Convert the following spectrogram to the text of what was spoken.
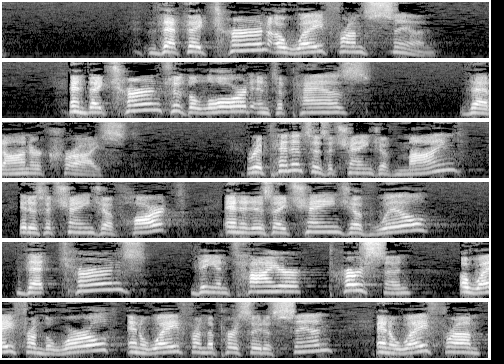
that they turn away from sin and they turn to the Lord and to paths that honor Christ. Repentance is a change of mind, it is a change of heart, and it is a change of will that turns the entire person away from the world and away from the pursuit of sin and away from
